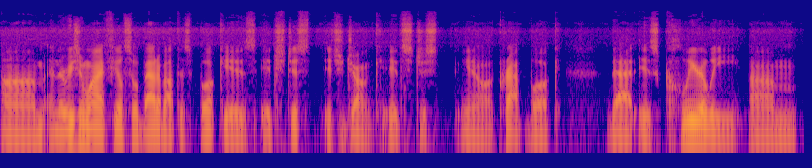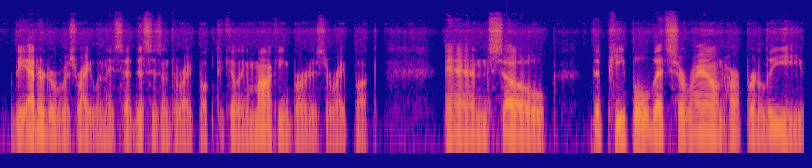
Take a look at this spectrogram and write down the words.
Um, and the reason why I feel so bad about this book is it's just it's junk. It's just you know a crap book that is clearly um, the editor was right when they said this isn't the right book. To Killing a Mockingbird is the right book, and so the people that surround Harper Lee,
